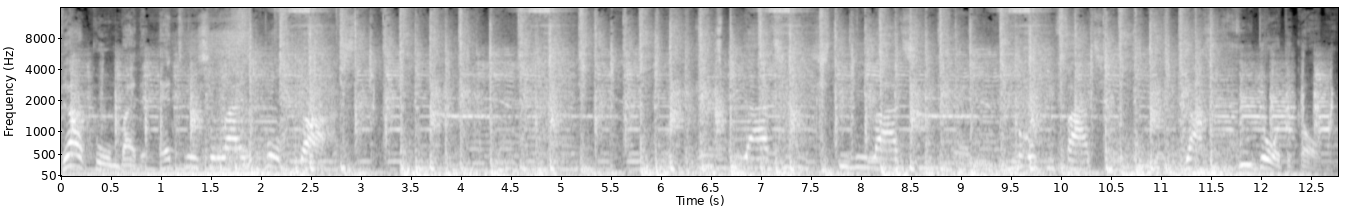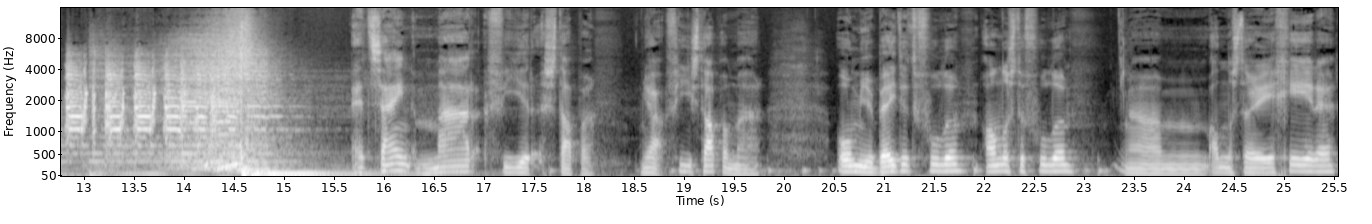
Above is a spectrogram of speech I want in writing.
Welkom bij de Edwin Selijn podcast. Inspiratie, stimulatie en motivatie om de dag goed door te komen. Het zijn maar vier stappen. Ja, vier stappen maar. Om je beter te voelen, anders te voelen, ehm, anders te reageren,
